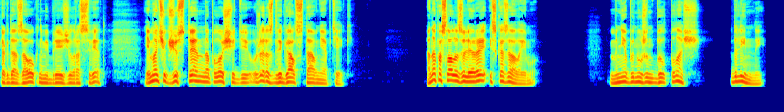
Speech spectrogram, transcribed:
когда за окнами брезжил рассвет, и мальчик Жюстен на площади уже раздвигал ставни аптеки. Она послала за Лере и сказала ему, «Мне бы нужен был плащ, длинный,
